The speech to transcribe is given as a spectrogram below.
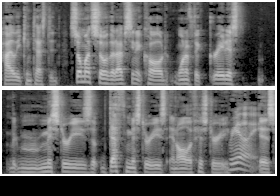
highly contested. So much so that I've seen it called one of the greatest mysteries, death mysteries in all of history. Really? Is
